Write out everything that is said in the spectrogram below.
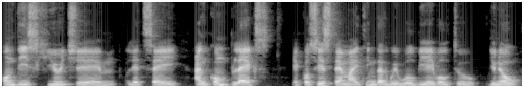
on this huge, um, let's say, and complex ecosystem, I think that we will be able to, you know,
